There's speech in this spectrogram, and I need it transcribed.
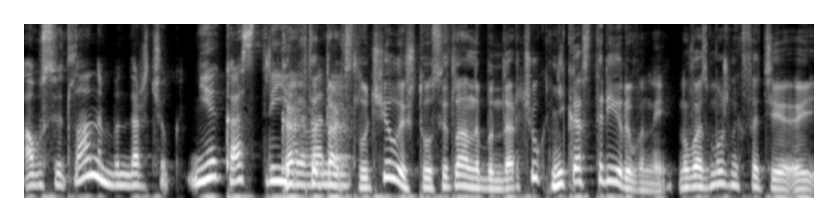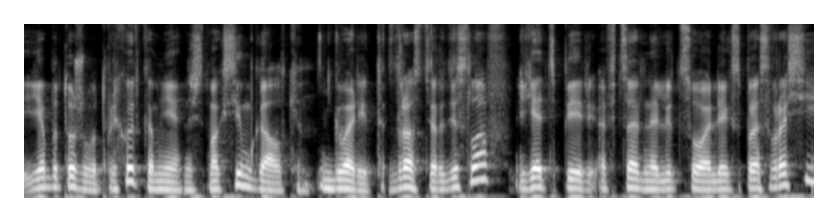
А у Светланы Бондарчук не кастрированный. Как-то так случилось, что у Светланы Бондарчук не кастрированный. Ну, возможно, кстати, э, я бы тоже... Вот приходит ко мне, значит, Максим Галкин и говорит, здравствуйте, Радислав, я теперь официальное лицо Алиэкспресс в России.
